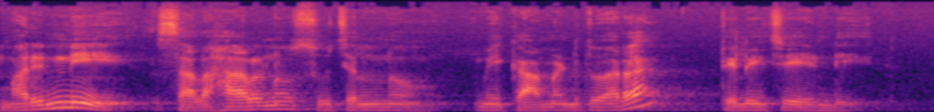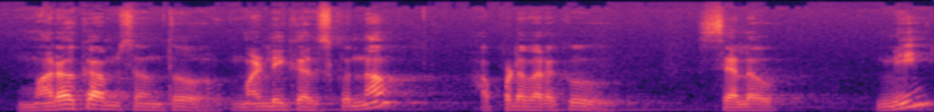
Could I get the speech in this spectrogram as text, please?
మరిన్ని సలహాలను సూచనలను మీ కామెంట్ ద్వారా తెలియచేయండి. మరొక అంశంతో మళ్ళీ కలుసుకుందాం. అప్పటి వరకు సెలవు. మీ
